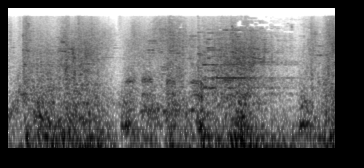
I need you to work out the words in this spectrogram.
Let's go.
